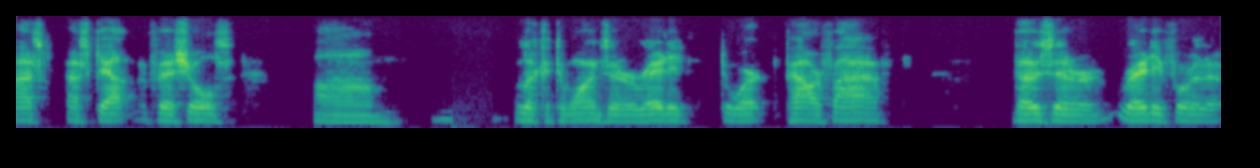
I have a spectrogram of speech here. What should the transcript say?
I, I, scout officials, um, look at the ones that are ready to work Power Five, those that are ready for the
